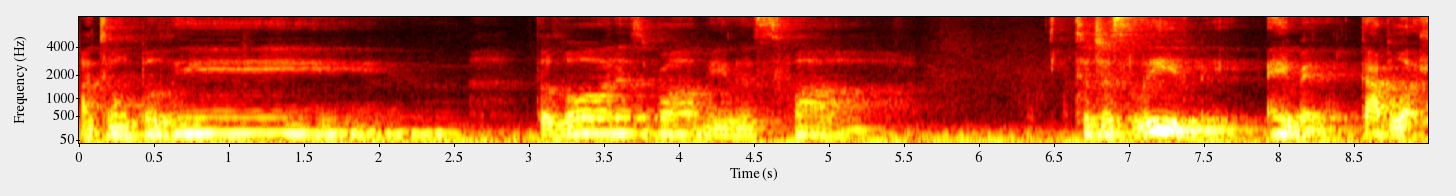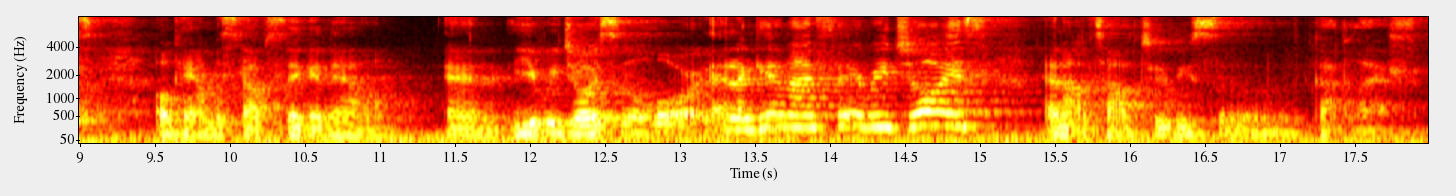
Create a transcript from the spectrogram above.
I don't believe the Lord has brought me this far to just leave me. Amen. God bless. Okay, I'm gonna stop singing now. And you rejoice in the Lord. And again, I say rejoice. And I'll talk to you soon. God bless.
